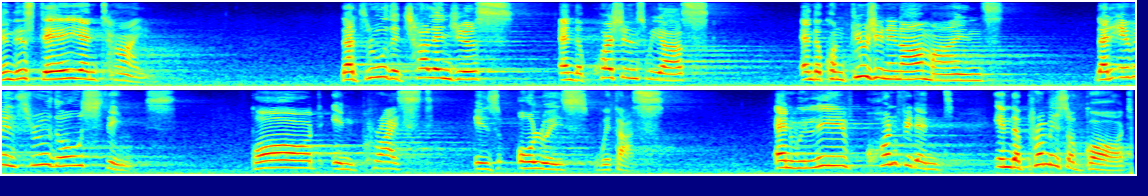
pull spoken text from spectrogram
in this day and time that through the challenges and the questions we ask and the confusion in our minds, that even through those things, God in Christ is always with us. And we live confident in the promise of God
